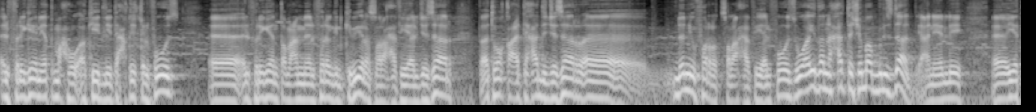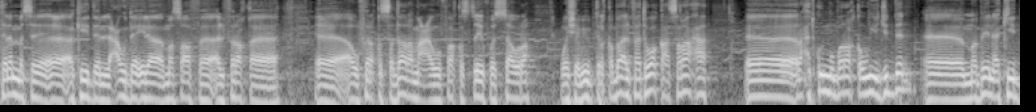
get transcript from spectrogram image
الفريقين يطمحوا أكيد لتحقيق الفوز. الفريقين طبعا من الفرق الكبيرة صراحة في الجزائر فأتوقع اتحاد الجزائر آه، لن يفرط صراحة في الفوز وأيضا حتى شباب بلوزداد يعني اللي آه، يتلمس أكيد العودة إلى مصاف الفرق أو فرق الصدارة مع وفاق سطيف والساوره وشبيبة القبائل. فأتوقع صراحة راح تكون مباراة قوية جدا ما بين أكيد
